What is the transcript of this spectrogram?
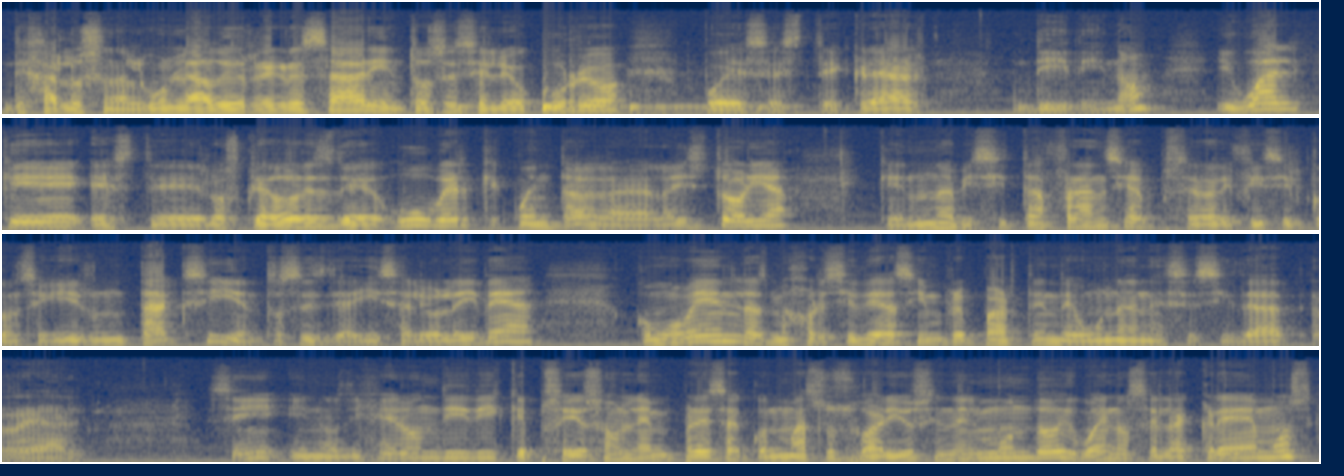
dejarlos en algún lado y regresar y entonces se le ocurrió pues este crear Didi, ¿no? Igual que este los creadores de Uber que cuenta la, la historia que en una visita a Francia pues era difícil conseguir un taxi y entonces de ahí salió la idea como ven, las mejores ideas siempre parten de una necesidad real. Sí, y nos dijeron Didi que pues ellos son la empresa con más usuarios en el mundo y bueno, se la creemos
